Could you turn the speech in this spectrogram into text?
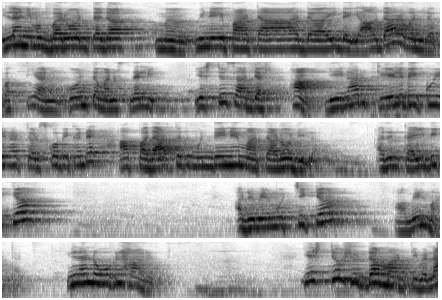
ಇಲ್ಲ, ನಿಮಗೆ ಬರುವಂಥದ ವಿನಯ ಪಾಠ ಅದ ಇದು ಯಾವ್ದಾರ ಒಂದು ಭಕ್ತಿ ಅನ್ಕೊಂತ ಮನಸ್ಸಿನಲ್ಲಿ ಎಷ್ಟು ಸಾಧ್ಯ? ಅಷ್ಟು ಹಾಂ, ಏನಾದ್ರು ಕೇಳಬೇಕು, ಏನಾದ್ರು ತರಿಸ್ಕೋಬೇಕಂದ್ರೆ ಆ ಪದಾರ್ಥದ ಮುಂದೆನೇ ಮಾತಾಡೋದಿಲ್ಲ. ಅದನ್ನು ಕೈ ಬಿಟ್ಟು, ಅದ್ರ ಮೇಲೆ ಮುಚ್ಚಿಟ್ಟು, ಆಮೇಲೆ ಮಾತಾಡಿ. ಇಲ್ಲ ನನ್ನ ಹೋಗ್ಲಿ ಹಾರುತ್ತೆ ಎಷ್ಟು ಶುದ್ಧ ಮಾಡ್ತೀವಲ್ಲ,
